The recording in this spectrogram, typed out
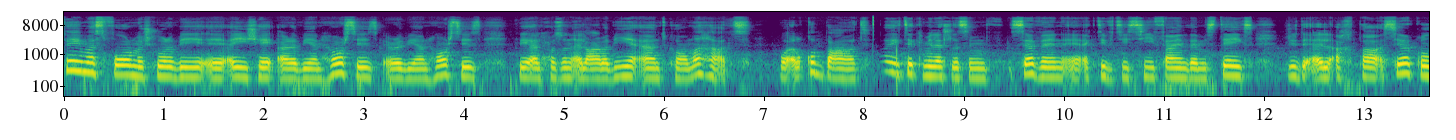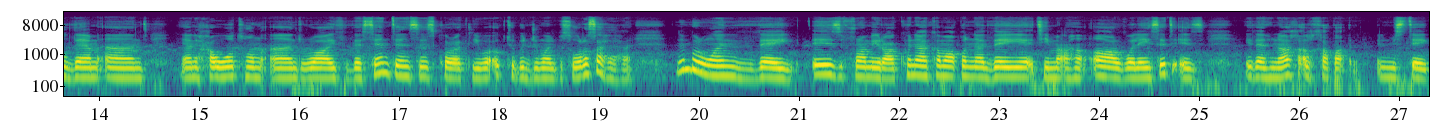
famous for مشهور بأي شيء Arabian horses Arabian horses في الحصن العربية and comma hats والقبعات هذه تكملة lesson 7 activity C find the mistakes جد الأخطاء circle them and يعني حوطهم and write the sentences correctly واكتب الجمل بصورة صحيحة number one they is from Iraq هنا كما قلنا they يأتي معها are وليست is إذا هناك الخطأ. المستيك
